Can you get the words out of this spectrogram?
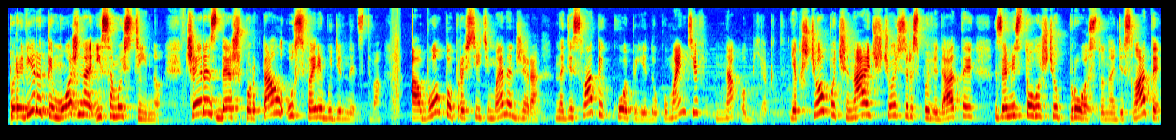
Перевірити можна і самостійно через держпортал у сфері будівництва, або попросіть менеджера надіслати копії документів на об'єкт. Якщо починають щось розповідати, замість того, щоб просто надіслати,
